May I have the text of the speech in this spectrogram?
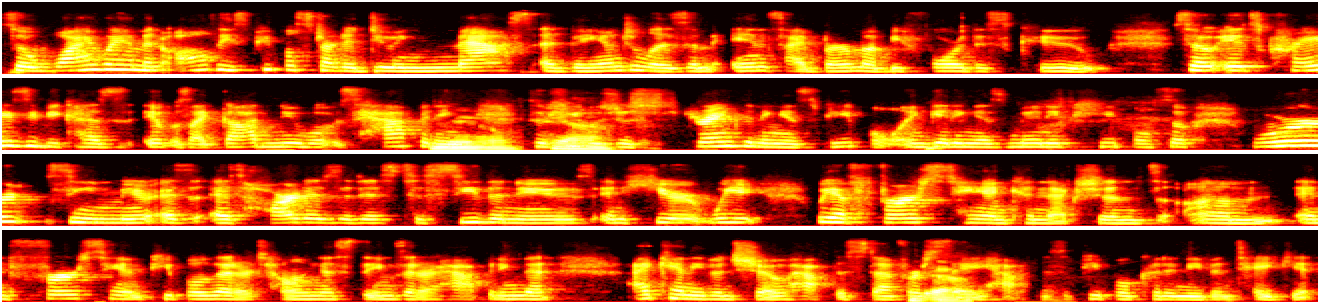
So YWAM and all these people started doing mass evangelism inside Burma before this coup. So it's crazy because it was like God knew what was happening. Yeah. So he yeah. was just strengthening his people and getting as many people. So we're seeing mir- as as hard as it is to see the news and hear. We we have firsthand connections um, and firsthand people that are telling us things that are happening that I can't even show half the stuff or yeah. say half the people couldn't even take it.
